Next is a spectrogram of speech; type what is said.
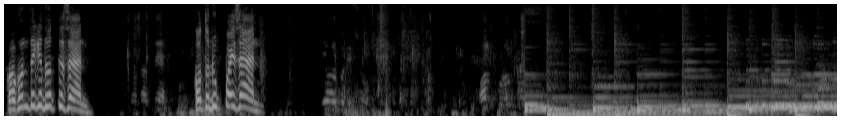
কখন থেকে ধরতেছেন? কত ডুক পাইছেন?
